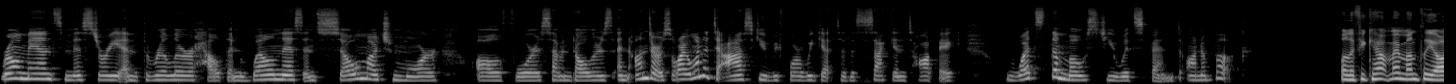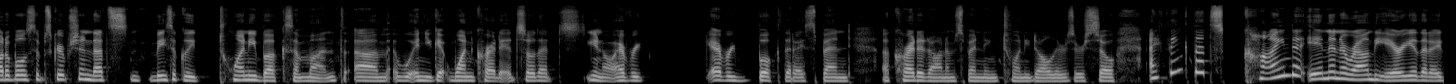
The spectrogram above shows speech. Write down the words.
romance, mystery, and thriller, health and wellness, and so much more, all for $7 and under. So I wanted to ask you before we get to the second topic what's the most you would spend on a book? Well, if you count my monthly Audible subscription, that's basically 20 bucks a month. Um, and you get one credit. So that's, you know, every every book that I spend a credit on, I'm spending twenty dollars or so. I think that's kind of in and around the area that I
